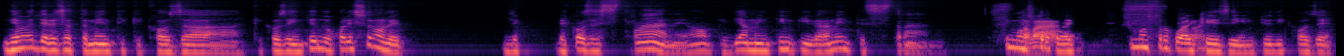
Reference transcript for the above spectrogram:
Andiamo a vedere esattamente che cosa, che cosa intendo, quali sono le, le, le cose strane, no? Viviamo in tempi veramente strani. Ti mostro, qualche, ti mostro qualche esempio di cose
